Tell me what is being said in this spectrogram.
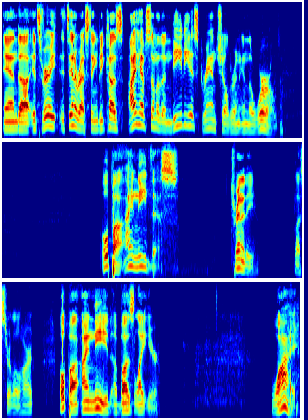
And uh, it's very it's interesting because I have some of the neediest grandchildren in the world. Opa, I need this. Trinity, bless her little heart. Opa, I need a Buzz Lightyear. Why?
